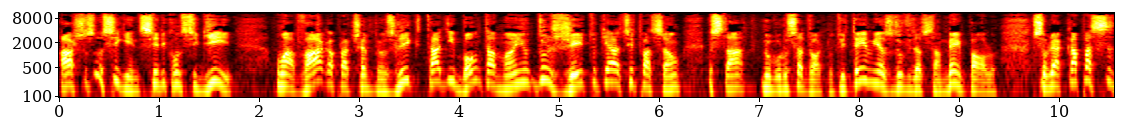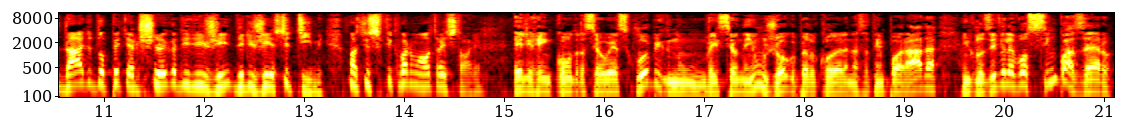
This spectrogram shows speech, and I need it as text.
acho o seguinte: se ele conseguir uma vaga para a Champions League, está de bom tamanho do jeito que a situação está no Borussia Dortmund. E tenho minhas dúvidas também, Paulo, sobre a capacidade do Peter Schlegel de dirigir, dirigir esse time. Mas isso fica para uma outra história. Ele reencontra seu ex-clube, não venceu nenhum jogo pelo Colônia nessa temporada, inclusive levou 5 a 0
